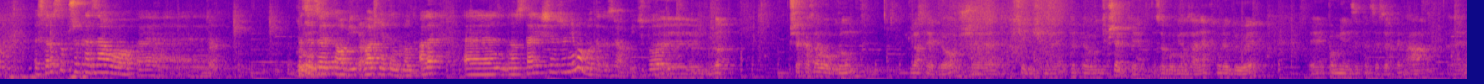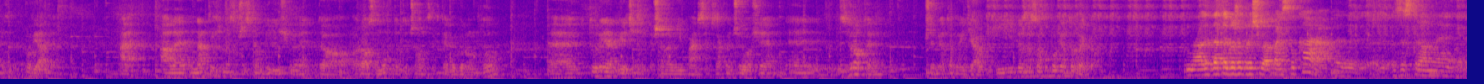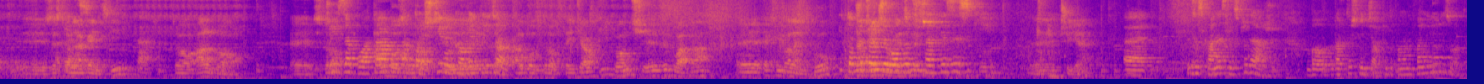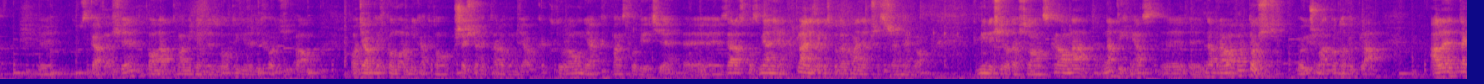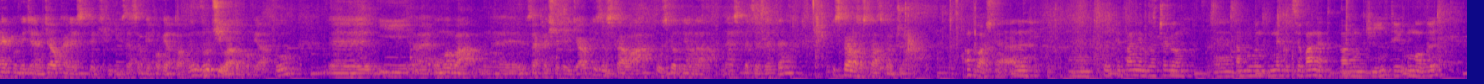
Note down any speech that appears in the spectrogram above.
starostwo przekazało e, Tak. grunt. PZZ-owi Tak. właśnie ten grunt, ale e, no, zdaje się, że nie mogło tego zrobić, bo E, No, przekazało grunt dlatego, że chcieliśmy wypełnić wszelkie zobowiązania, które były e, pomiędzy PCZ-em a e, powiatem. A- Ale natychmiast przystąpiliśmy do rozmów dotyczących tego gruntu, e, który, jak wiecie, Szanowni Państwo, zakończyło się zwrotem przedmiotowej działki do zasobu powiatowego. no, ale dlatego, że groziła Państwu kara ze strony Ze strony agencji Tak. to albo e, zwrot, Czyli zapłata albo wartości e, rynkowej tej tak, działki. albo zwrot tej działki, bądź e, wypłata ekwiwalentu I to przekroczyłoby wszelkie zyski czyje? e, zyskane z tej sprzedaży, bo wartość tej działki to ponad 2 miliony złotych. Zgadza się, ponad 2 miliony złotych, jeżeli chodzi o, o działkę w Komornikach, tą 6-hektarową działkę, którą, jak Państwo wiecie, e, zaraz po zmianie w planie zagospodarowania przestrzennego gminy Środa Śląska, ona natychmiast e, e, nabrała wartości, bo już ma gotowy plan. Ale tak jak powiedziałem, działka jest w tej chwili w zasobie powiatowym, wróciła do powiatu i umowa w zakresie tej działki została uzgodniona z PCZ-em i sprawa została skończona. O właśnie, ale e, tutaj pytanie, dlaczego e, tam były negocjowane te warunki tej umowy,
